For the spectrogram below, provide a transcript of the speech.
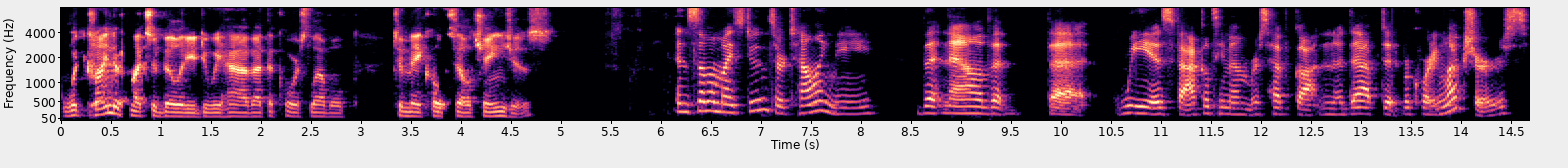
What kind of flexibility do we have at the course level to make wholesale changes? And some of my students are telling me that now that that we as faculty members have gotten adept at recording lectures,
